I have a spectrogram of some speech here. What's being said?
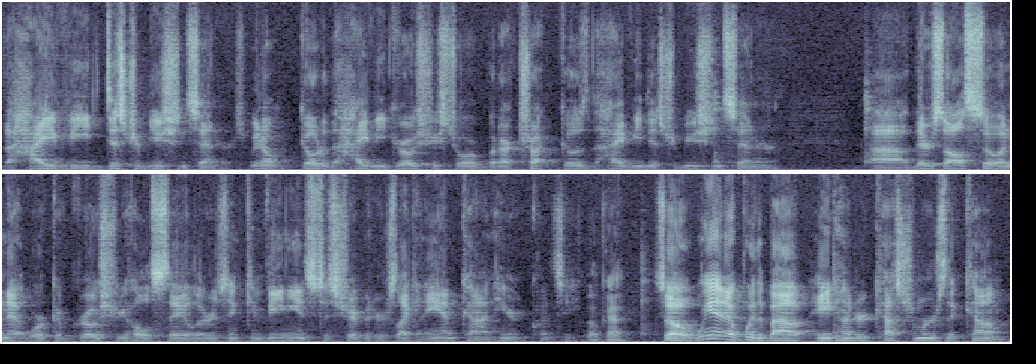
the Hy-Vee distribution centers. We don't go to the Hy-Vee grocery store, but our truck goes to the Hy-Vee distribution center. Uh, there's also a network of grocery wholesalers and convenience distributors, like an Amcon here in Quincy. Okay. So we end up with about 800 customers that come,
